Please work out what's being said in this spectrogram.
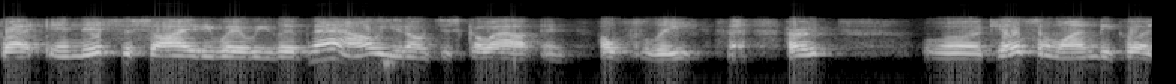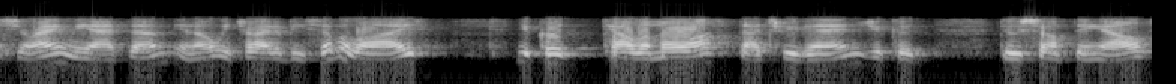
but in this society where we live now, you don't just go out and hopefully hurt or kill someone because you're angry at them. You know, we try to be civilized. You could tell them off. That's revenge. You could do something else,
